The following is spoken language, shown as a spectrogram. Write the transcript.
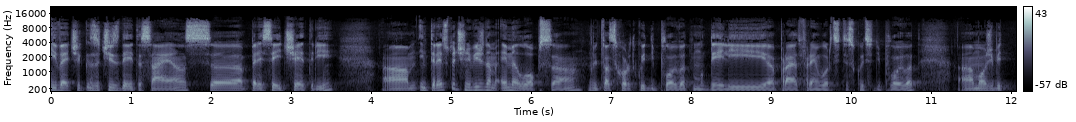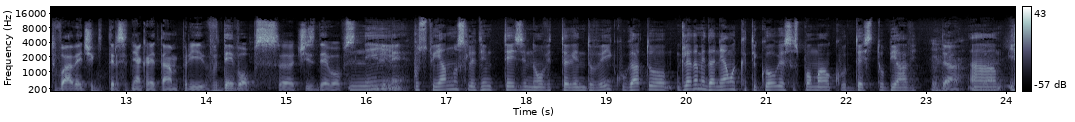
И вече за чист Data Science 54, а, интересното е, че не виждам MLOps-а, нали, това са хората, които деплойват модели, правят фреймворците, с които се деплойват. А, може би това вече ги търсят някъде там при, в DevOps, чист DevOps не, или не? постоянно следим тези нови трендове и когато гледаме да няма категория с по-малко от 10 обяви. Да. А, да. И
